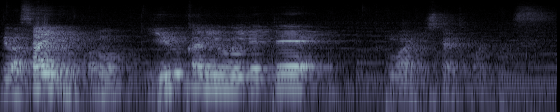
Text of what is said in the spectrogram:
では最後にこのユーカリを入れて終わりにしたいと思います。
